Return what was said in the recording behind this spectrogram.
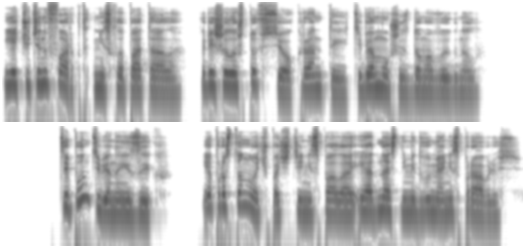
Я чуть инфаркт не схлопотала. Решила, что все, кранты, тебя муж из дома выгнал. Типун тебе на язык. Я просто ночь почти не спала, и одна с ними двумя не справлюсь.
